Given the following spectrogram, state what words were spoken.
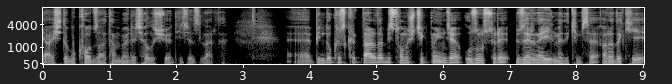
ya işte bu kod zaten böyle çalışıyor diyeceğiz ileride. 1940'larda bir sonuç çıkmayınca uzun süre üzerine eğilmedi kimse. Aradaki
